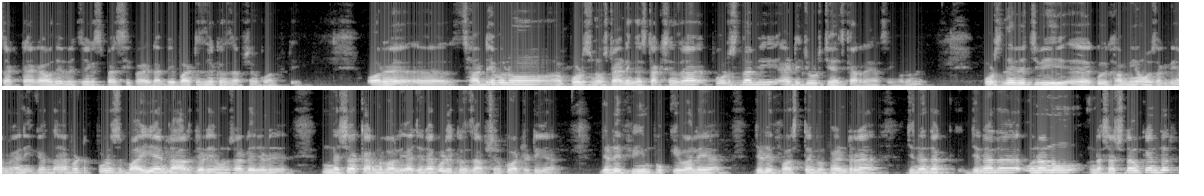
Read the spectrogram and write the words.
ਸੈਕਟ ਹੈਗਾ ਉਹਦੇ ਵਿੱਚ ਇੱਕ ਸਪੈਸੀਫਾਈਡ ਹੈ ਵੀ what is the consumption quantity ਔਰ ਸਾਡੇ ਵੱਲੋਂ ਪੁਲਿਸ ਨੂੰ ਸਟੈਂਡਿੰਗ ਇੰਸਟਰਕਸ਼ਨਸ ਆ। ਪੁਲਿਸ ਦਾ ਵੀ ਐਟੀਟਿਊਡ ਚੇਂਜ ਕਰ ਰਹੇ ਹਾਂ ਅਸੀਂ ਮਤਲਬ ਪੁਲਿਸ ਦੇ ਵਿੱਚ ਵੀ ਕੋਈ ਖਾਮੀਆਂ ਹੋ ਸਕਦੀਆਂ, ਮੈਂ ਨਹੀਂ ਕਹਿੰਦਾ but police by and large ਜਿਹੜੇ ਹੁਣ ਸਾਡੇ ਜਿਹੜੇ ਨਸ਼ਾ ਕਰਨ ਵਾਲੇ ਆ, ਜਿਨ੍ਹਾਂ ਕੋਲੇ ਕੰਜ਼ੰਪਸ਼ਨ ਕੁਆਂਟੀਟੀ ਆ, ਜਿਹੜੇ ਫੀਮ ਭੁੱਕੇ ਵਾਲੇ ਆ, ਜਿਹੜੇ ਫਸਟ ਟਾਈਮ ਅਫੈਂਡਰ ਆ, ਜਿਨ੍ਹਾਂ ਦਾ ਜਿਨ੍ਹਾਂ ਦਾ, ਉਹਨਾਂ ਨੂੰ ਨਸ਼ਾ ਛਡਾਊ ਕੇਂਦਰ,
